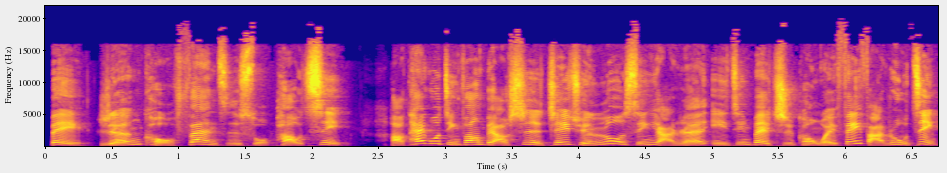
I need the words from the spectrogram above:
被人口贩子所抛弃。好，泰国警方表示，这群洛辛亚人已经被指控为非法入境，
